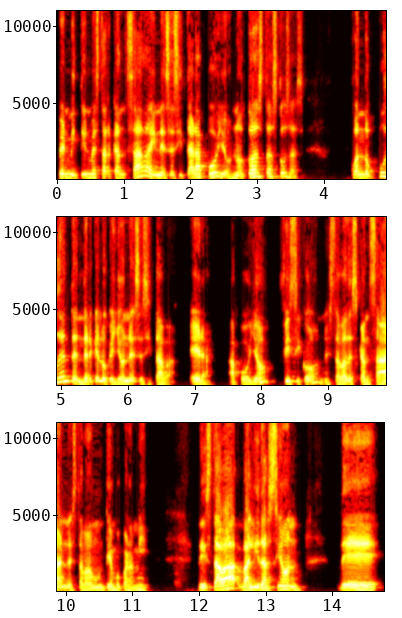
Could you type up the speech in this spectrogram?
permitirme estar cansada y necesitar apoyo, ¿no? Todas estas cosas. Cuando pude entender que lo que yo necesitaba era apoyo físico, necesitaba descansar, necesitaba un tiempo para mí, necesitaba validación de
